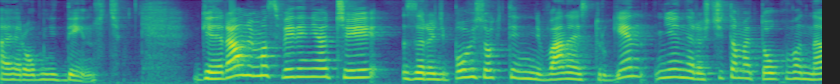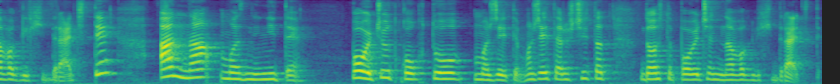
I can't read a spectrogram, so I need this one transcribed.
аеробни дейности. Генерално има сведения, че заради по-високите нива на естроген, ние не разчитаме толкова на въглехидратите, а на мазнините. Повече отколкото мъжете. Мъжете разчитат доста повече на въглехидратите.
